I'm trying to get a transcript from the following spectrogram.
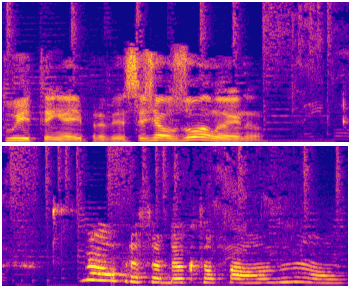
tweetem aí pra ver. Você já usou, Alaina? Não, pra saber o que estão falando, não.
